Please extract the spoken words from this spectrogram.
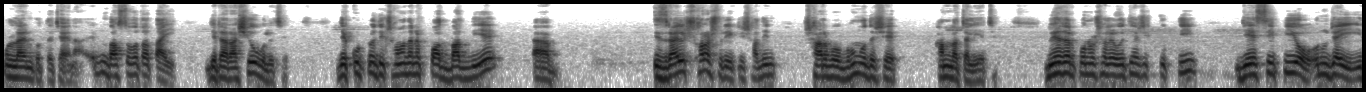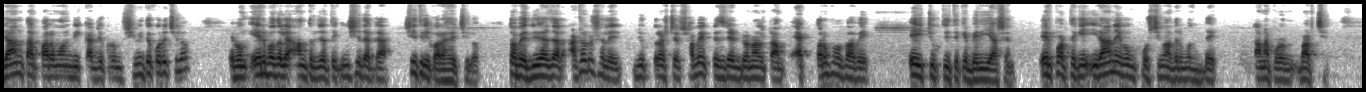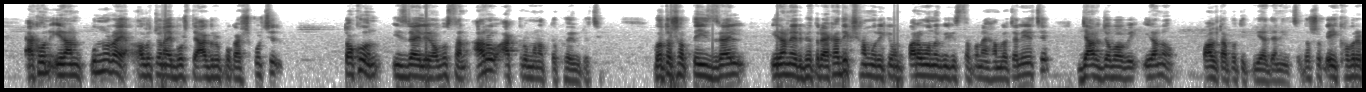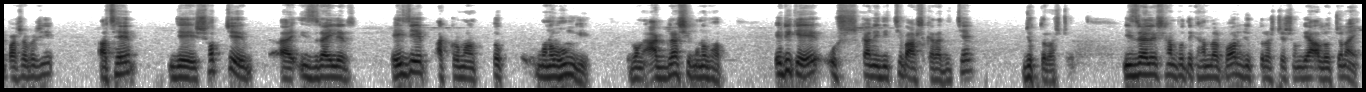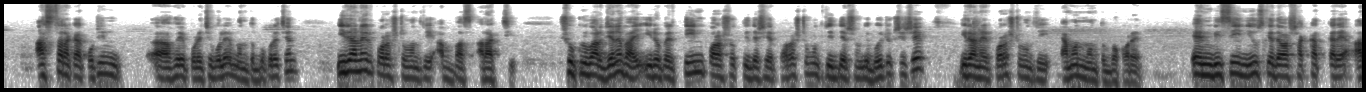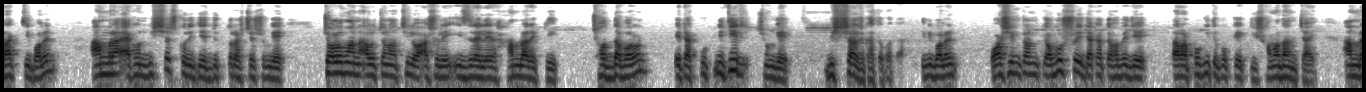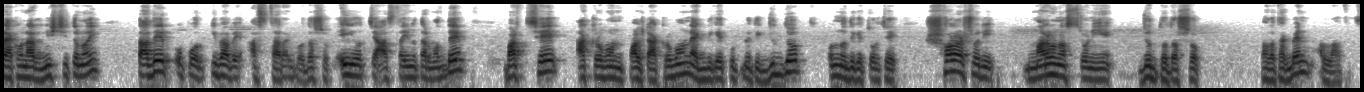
মূল্যায়ন করতে চায় না। এবং বাস্তবতা তাই, যেটা রাশিয়াও বলেছে, যে কূটনৈতিক সমাধানের পথ বাদ দিয়ে ইসরায়েল সরাসরি একটি স্বাধীন সার্বভৌম দেশে হামলা চালিয়েছে। দুই হাজার পনেরো সালের ঐতিহাসিক চুক্তি জেসিপিও অনুযায়ী ইরান তার পারমাণবিক কার্যক্রম সীমিত করেছিল এবং এর বদলে আন্তর্জাতিক নিষেধাজ্ঞা শিথিল করা হয়েছিল। তবে দুই হাজার আঠারো সালে যুক্তরাষ্ট্রের সাবেক প্রেসিডেন্ট ডোনাল্ড ট্রাম্প একতরফাভাবে এই চুক্তি থেকে বেরিয়ে আসেন। এরপর থেকে ইরান এবং পশ্চিমাদের মধ্যে টানাপোড়ন বাড়ছে। এখন ইরান পুনরায় আলোচনায় বসতে আগ্রহ প্রকাশ করছে তখন ইসরায়েলের অবস্থান আরও আক্রমণাত্মক হয়ে উঠেছে। গত সপ্তাহে ইসরায়েল ইরানের ভেতরে একাধিক সামরিক এবং পারমাণবিক স্থাপনায় হামলা চালিয়েছে, যার জবাবে ইরানও পাল্টা প্রতিক্রিয়া জানিয়েছে। দর্শক, এই খবরের পাশাপাশি আছে যে সবচেয়ে ইসরায়েলের এই যে আক্রমণাত্মক মনোভঙ্গি এবং আগ্রাসী মনোভাব, এটিকে উস্কানি দিচ্ছে বা আশকারা দিচ্ছে যুক্তরাষ্ট্র। ইসরায়েলের সাম্প্রতিক হামলার পর যুক্তরাষ্ট্রের সঙ্গে আলোচনায় আস্থা রাখা কঠিন হয়ে পড়েছে বলে মন্তব্য করেছেন ইরানের পররাষ্ট্রমন্ত্রী আব্বাস আরাকচি। শুক্রবার জেনেভায় ইউরোপের তিন পরাশক্তি দেশের পররাষ্ট্রমন্ত্রীদের সঙ্গে বৈঠক শেষে ইরানের পররাষ্ট্রমন্ত্রী এমন মন্তব্য করেন। এনবিসি নিউজকে দেওয়া সাক্ষাৎকারে আরাকচি বলেন, আমরা এখন বিশ্বাস করি যে যুক্তরাষ্ট্রের সঙ্গে চলমান আলোচনা ছিল আসলে ইসরায়েলের হামলার একটি ছদ্মাবরণ। এটা কূটনীতির সঙ্গে বিশ্বাসঘাতকতা। তিনি বলেন ওয়াশিংটনকে অবশ্যই দেখাতে হবে যে তারা প্রকৃতপক্ষে একটি সমাধান চায়। আমরা এখন আর নিশ্চিত নই তাদের ওপর কীভাবে আস্থা রাখব। দর্শক, এই হচ্ছে আস্থাহীনতার মধ্যে। বাড়ছে আক্রমণ, পাল্টা আক্রমণ, একদিকে কূটনৈতিক যুদ্ধ, অন্যদিকে চলছে সরাসরি মারণাস্ত্র নিয়ে যুদ্ধ। দর্শক, ভালো থাকবেন, আল্লাহ হাফিজ।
